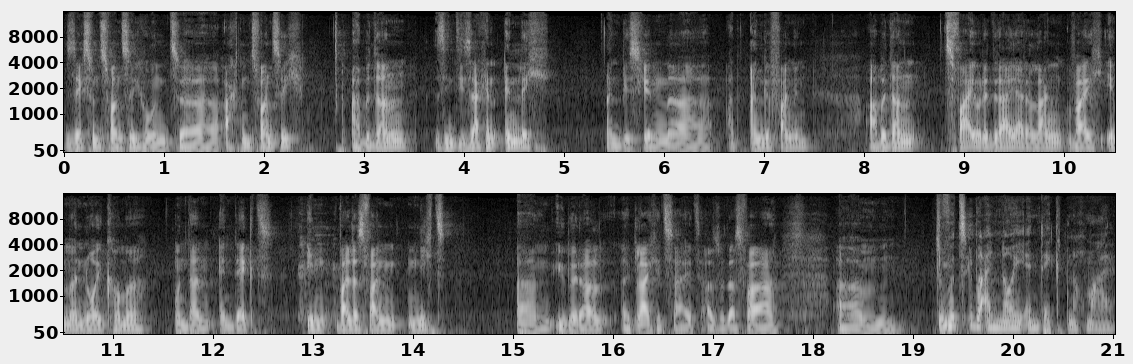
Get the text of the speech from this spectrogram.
26 und äh, 28. Aber dann sind die Sachen endlich ein bisschen äh, angefangen. Aber dann zwei oder drei Jahre lang war ich immer Neukommer und dann entdeckt, in, weil das war nicht ähm, überall äh, gleiche Zeit. Also das war... Ähm, du wurdest überall neu entdeckt nochmal.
